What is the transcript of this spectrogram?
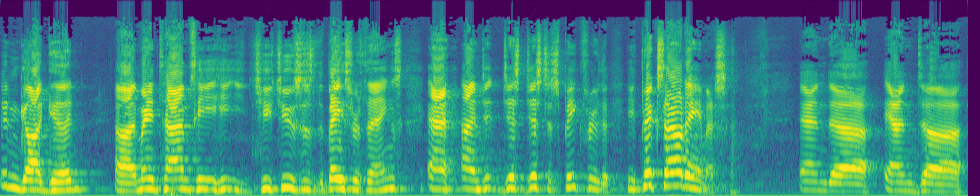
Isn't God good? Uh, many times he, he, he chooses the baser things, and, and just, just to speak through the, he picks out Amos, and, uh, and, uh,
